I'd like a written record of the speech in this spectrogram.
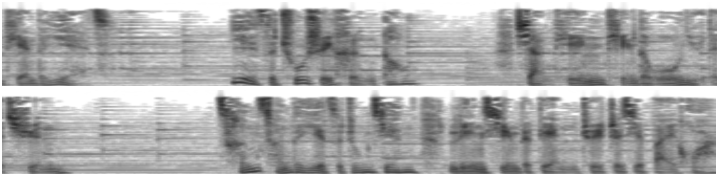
甜的叶子，叶子出水很高，像亭亭的舞女的裙。层层的叶子中间，零星的点缀这些白花，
